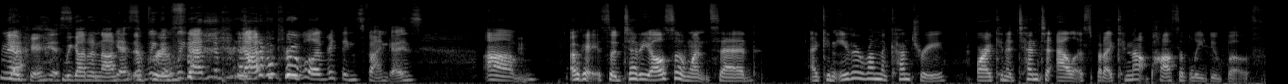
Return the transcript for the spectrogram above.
Yeah, okay, yes. we got a nod Yes, we got, we got appro- nod of approval. Everything's fine, guys. Um, okay, so Teddy also once said, I can either run the country or I can attend to Alice, but I cannot possibly do both.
